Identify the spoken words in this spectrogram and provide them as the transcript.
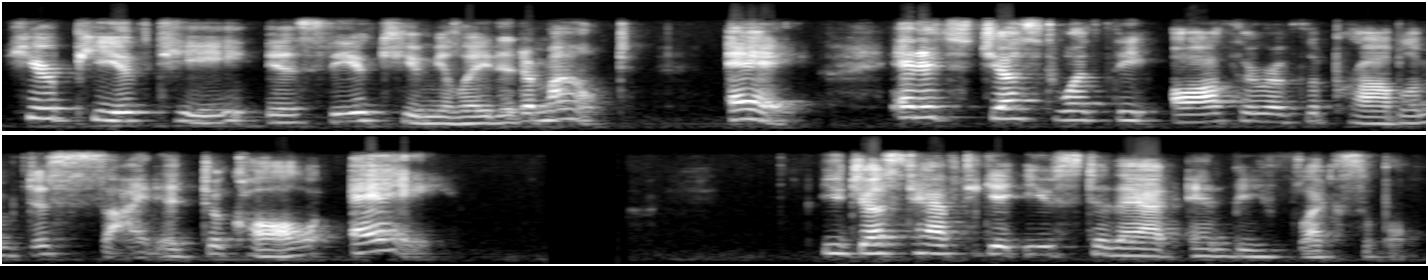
here P of T is the accumulated amount, A, and it's just what the author of the problem decided to call A. You just have to get used to that and be flexible.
